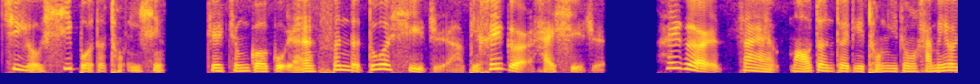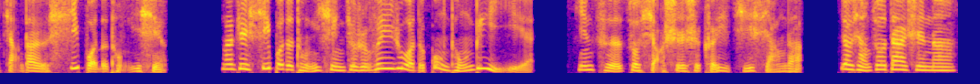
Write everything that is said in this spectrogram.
具有稀薄的统一性。这中国古人分得多细致啊，比黑格尔还细致。黑格尔在矛盾对立统一中还没有讲到有稀薄的统一性，那这稀薄的统一性就是微弱的共同利益。因此，做小事是可以吉祥的。要想做大事呢，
